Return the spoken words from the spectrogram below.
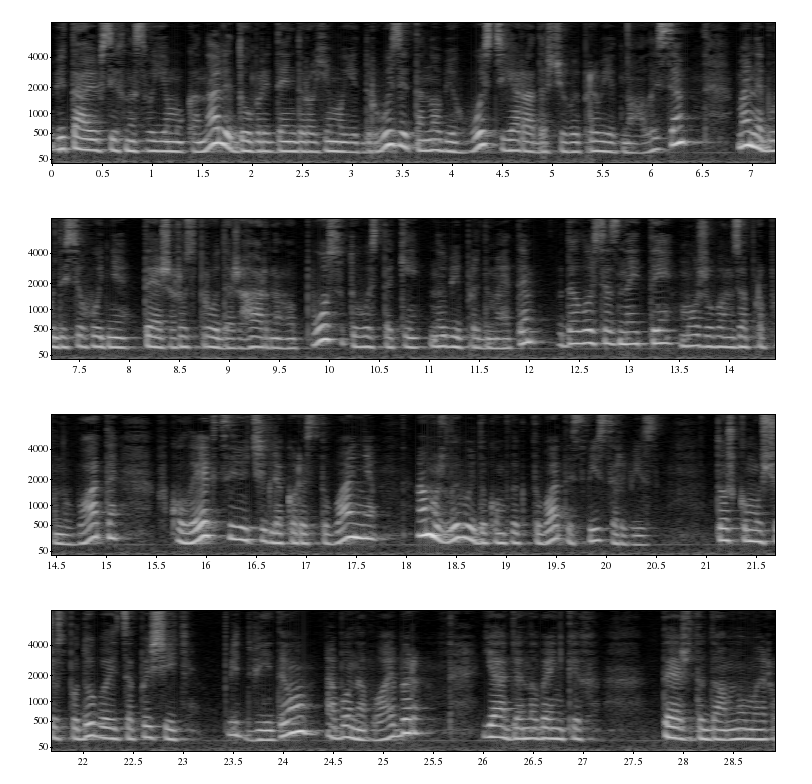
Вітаю всіх на своєму каналі. Добрий день, дорогі мої друзі та нові гості. Я рада, що ви приєдналися. У мене буде сьогодні теж розпродаж гарного посуду. Ось такі нові предмети вдалося знайти. Можу вам запропонувати в колекцію чи для користування, а можливо і докомплектувати свій сервіс. Тож, кому що сподобається, пишіть під відео або на Viber. Я для новеньких теж додам номер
